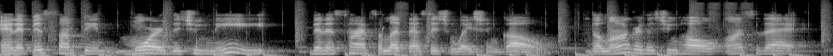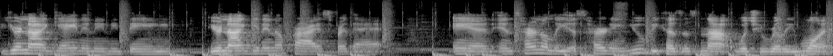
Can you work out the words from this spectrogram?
And if it's something more that you need, then it's time to let that situation go. The longer that you hold onto that, you're not gaining anything. You're not getting a prize for that. And internally, it's hurting you because it's not what you really want.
